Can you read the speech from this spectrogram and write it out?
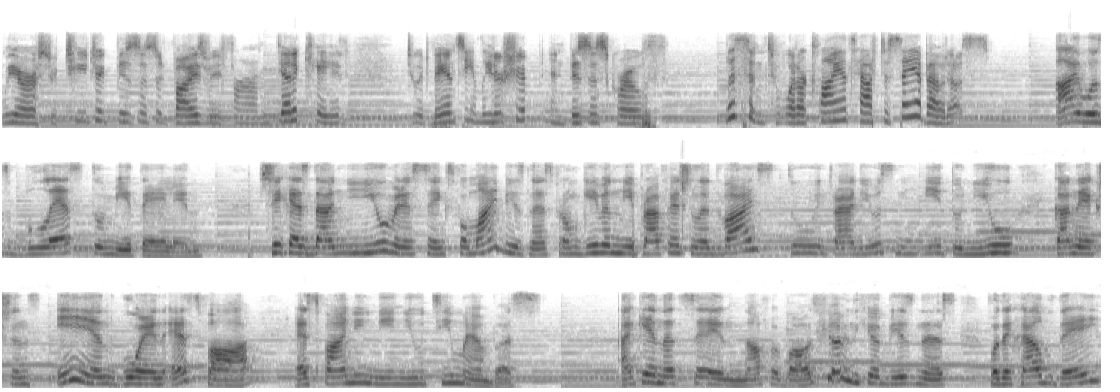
We are a strategic business advisory firm dedicated to advancing leadership and business growth. Listen to what our clients have to say about us. I was blessed to meet Eileen. She has done numerous things for my business, from giving me professional advice to introducing me to new connections and going as far as finding me new team members. I cannot say enough about her and her business for the help they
